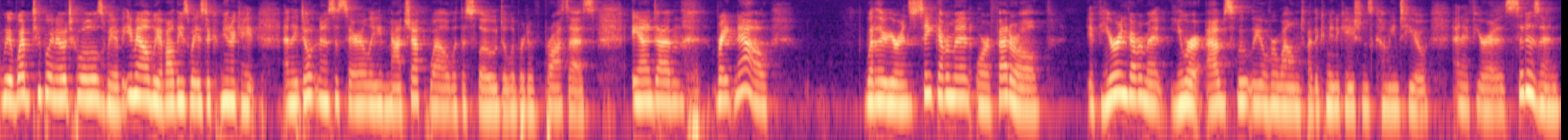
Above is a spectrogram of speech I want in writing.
we have Web 2.0 tools, we have email, we have all these ways to communicate, and they don't necessarily match up well with the slow, deliberative process. And um, right now, whether you're in state government or federal, if you're in government, you are absolutely overwhelmed by the communications coming to you. And if you're a citizen,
